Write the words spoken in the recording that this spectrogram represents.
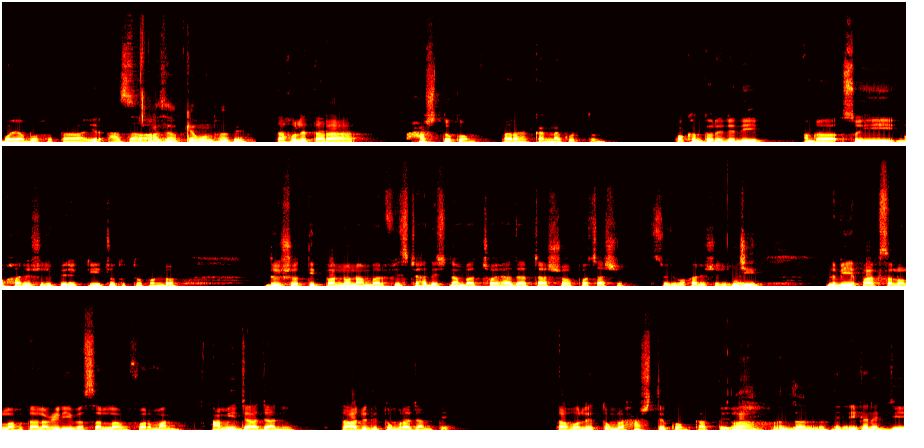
ভয়াবহতা এর আজাব আজাব কেমন হবে? তাহলে তারা হাসতো কম তারা কান্না করত। পক্ষান্তরে যদি আমরা সহি বুখারি শরীফের একটি চতুর্থ খণ্ড দুইশো তিপ্পান্ন নাম্বার ফিস্ট হাদিস নাম্বার ছয় হাজার চারশো পঁচাশি সহি বুখারি শরীফ। জি। নবী পাক সাল্লাহ তালা আলী বাসাল্লাম ফরমান আমি যা জানি তা যদি তোমরা জানতে তাহলে তোমরা হাসতে কম কাঁদতে এখানে যে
